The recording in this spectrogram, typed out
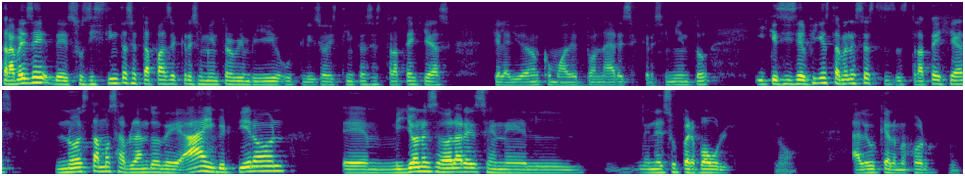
través de, sus distintas etapas de crecimiento, Airbnb utilizó distintas estrategias que le ayudaron como a detonar ese crecimiento y que si se fijas también estas estrategias, no estamos hablando de, ah, invirtieron eh, millones de dólares en el en el Super Bowl, ¿no? Algo que a lo mejor, pues,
